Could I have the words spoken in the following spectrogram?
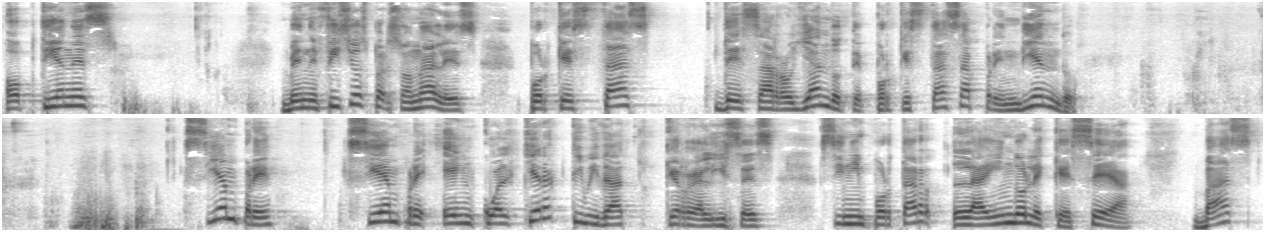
obtienes beneficios personales porque estás desarrollándote, porque estás aprendiendo. Siempre, siempre, en cualquier actividad que realices, sin importar la índole que sea, vas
